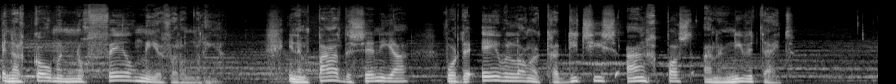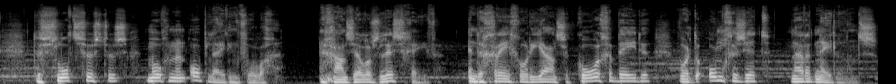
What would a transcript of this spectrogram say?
En er komen nog veel meer veranderingen. In een paar decennia worden eeuwenlange tradities aangepast aan een nieuwe tijd. De slotzusters mogen een opleiding volgen en gaan zelfs lesgeven. En de Gregoriaanse koorgebeden worden omgezet naar het Nederlands.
